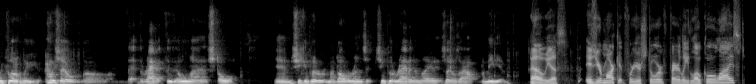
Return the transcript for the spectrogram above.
we put them, we we sell uh, that the rabbit through the online store, and she can put my daughter runs it. She can put a rabbit in there, and it sells out immediately. Oh yes, is your market for your store fairly localized,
